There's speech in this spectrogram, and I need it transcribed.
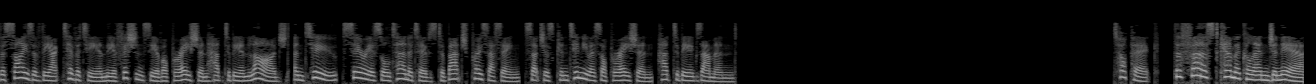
the size of the activity and the efficiency of operation had to be enlarged, and two, serious alternatives to batch processing, such as continuous operation, had to be examined. Topic. The first chemical engineer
